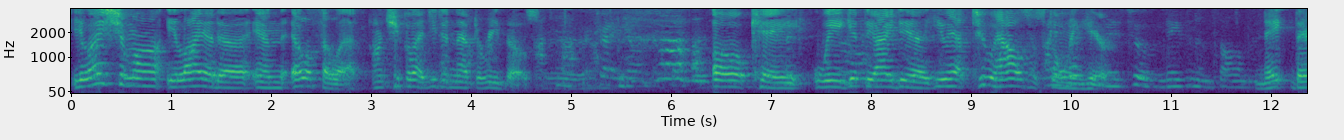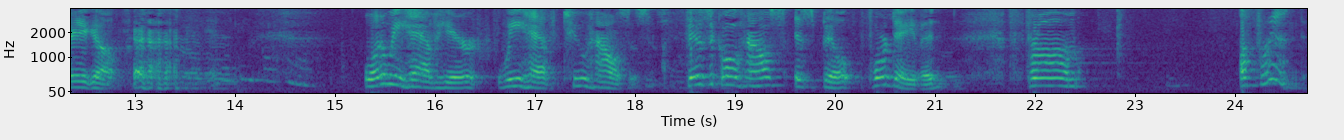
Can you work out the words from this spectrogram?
Elishama, Eliada, and Eliphalet. Aren't you glad you didn't have to read those? Try to yell himself. Okay, we get the idea. You have two houses going here. recognize two of them, Nathan and Solomon. Nate, there you go. what do we have here? We have two houses. A physical house is built for David from a friend.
